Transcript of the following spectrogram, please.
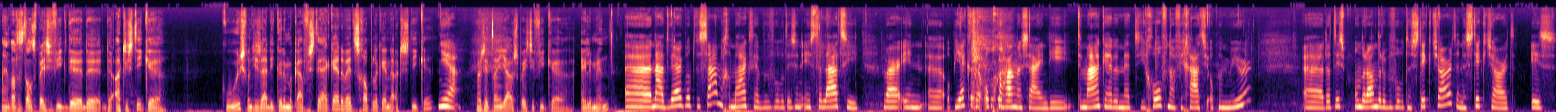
En wat is dan specifiek de, de, de artistieke koers? Want je zei die kunnen elkaar versterken, de wetenschappelijke en de artistieke. Ja. Waar zit dan jouw specifieke element? Uh, nou, het werk wat we samen gemaakt hebben bijvoorbeeld is een installatie waarin uh, objecten opgehangen zijn die te maken hebben met die golfnavigatie op een muur. Uh, dat is onder andere bijvoorbeeld een stickchart. En een stickchart is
